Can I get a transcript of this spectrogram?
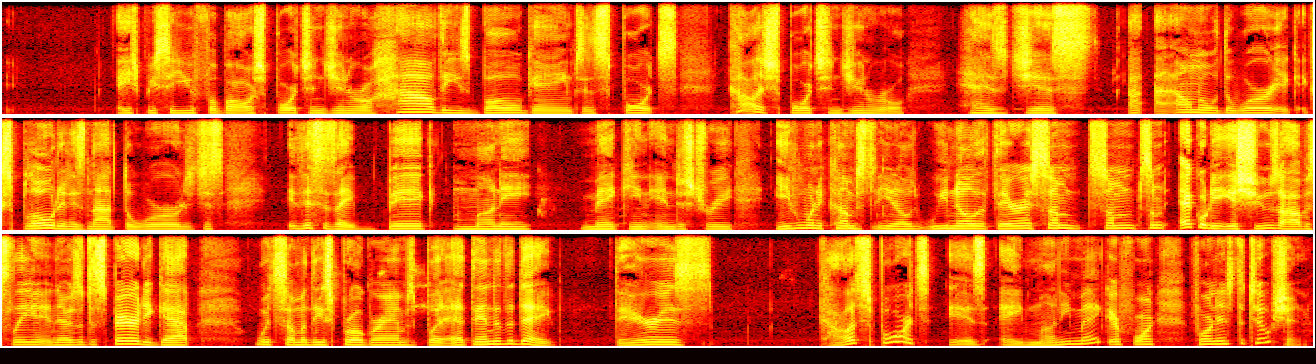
HBCU football or sports in general, how these bowl games and sports, college sports in general, has just I, I don't know what the word exploded is not the word. It's just this is a big money making industry even when it comes to you know we know that there is some some some equity issues obviously and there's a disparity gap with some of these programs but at the end of the day there is college sports is a money maker for for an institution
